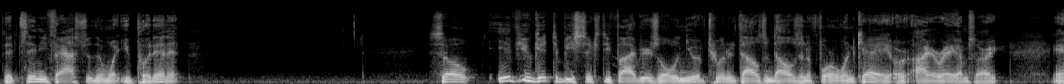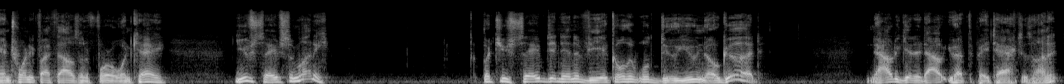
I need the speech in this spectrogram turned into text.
that's any faster than what you put in it. So if you get to be 65 years old and you have $200,000 in a 401k or IRA, I'm sorry, and 25,000 in a 401k, you've saved some money. But you saved it in a vehicle that will do you no good. Now to get it out, you have to pay taxes on it.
